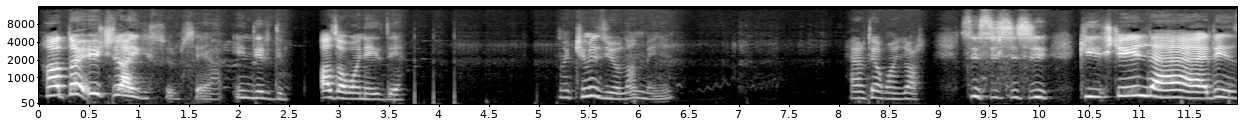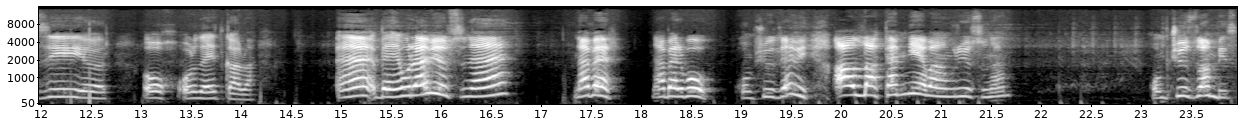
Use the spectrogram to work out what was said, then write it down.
hatta 3 like sürse ya indirdim. Az aboneyiz diye. Kim izliyor lan beni? Her yabancılar. Sinsi sinsi kişiler izliyor. Oh orada Edgar var. Ee, beni vuramıyorsun he? Ne haber? Ne haber bu? Komşuyuz değil mi? Allah ben niye bana vuruyorsun lan? Komşuyuz lan biz.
